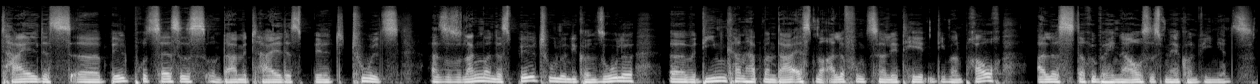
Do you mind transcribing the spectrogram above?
Teil des äh, Bildprozesses und damit Teil des Bildtools. Also solange man das Bildtool und die Konsole äh, bedienen kann, hat man da erstmal alle Funktionalitäten, die man braucht. Alles darüber hinaus ist mehr Convenience.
